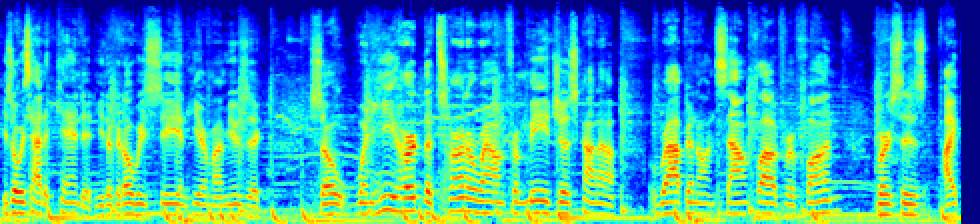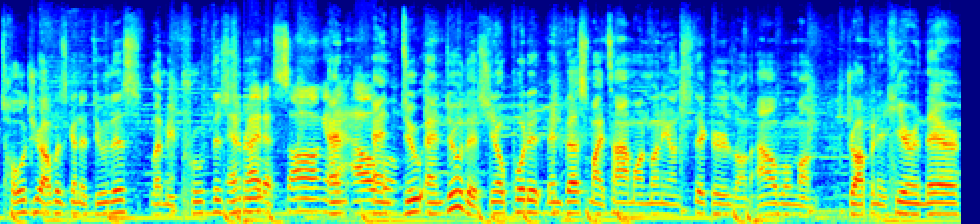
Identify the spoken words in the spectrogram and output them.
he's always had it candid. He could always see and hear my music. So when he heard the turnaround from me just kind of rapping on SoundCloud for fun versus I told you I was gonna do this. Let me prove this and to write you. a song and, and, an album. and do and do this. You know, put it, invest my time on money on stickers, on album, on dropping it here and there,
